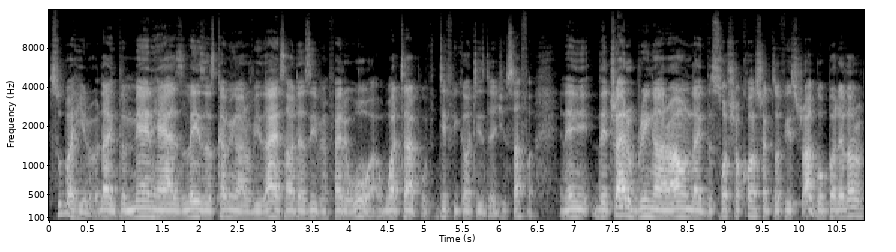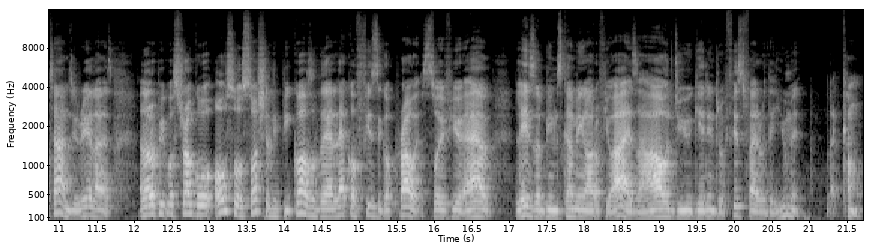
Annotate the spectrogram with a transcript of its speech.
superhero. Like the man has lasers coming out of his eyes. How does he even fight a war? What type of difficulties does you suffer? And then they try to bring around like the social construct of his struggle, but a lot of times you realize a lot of people struggle also socially because of their lack of physical prowess. So if you have laser beams coming out of your eyes, how do you get into a fist fight with a human? Like, come on.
